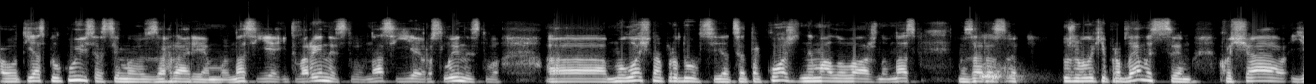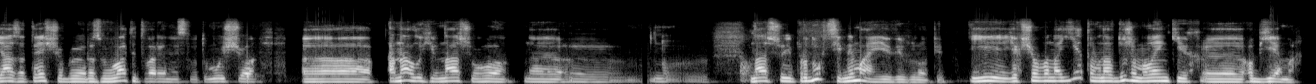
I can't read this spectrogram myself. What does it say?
от я спілкуюся з цими з аграріями. У нас є і тваринництво, в нас є рослинництво, е, молочна продукція. Це також немаловажно. В нас зараз. Е, Дуже великі проблеми з цим. Хоча я за те, щоб розвивати тваринництво, тому що е, аналогів нашого е, е, ну, нашої продукції немає в Європі. І якщо вона є, то вона в дуже маленьких е, об'ємах.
